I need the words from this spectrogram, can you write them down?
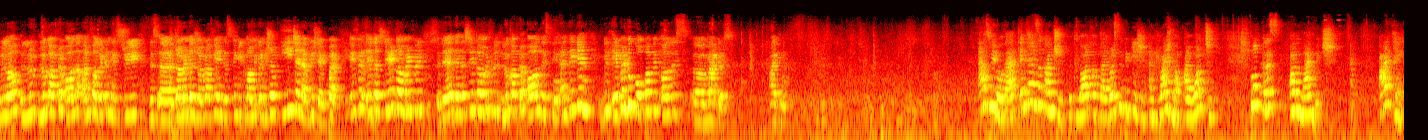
will now look, look after all the unforgotten history, this uh, tremendous geography and distinct economic condition of each and every state. But if, if the state government will there, then the state government will look after all these things and they can be able to cope up with all these uh, matters. I think. As we know that India is a country with lot of diversification and right now I want to focus on language. I think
